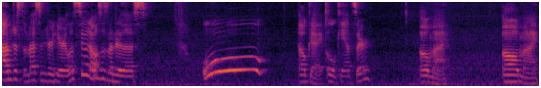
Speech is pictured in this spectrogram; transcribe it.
I'm just the messenger here. Let's see what else is under this. Ooh. Okay. Oh, Cancer. Oh, my. Oh, my.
